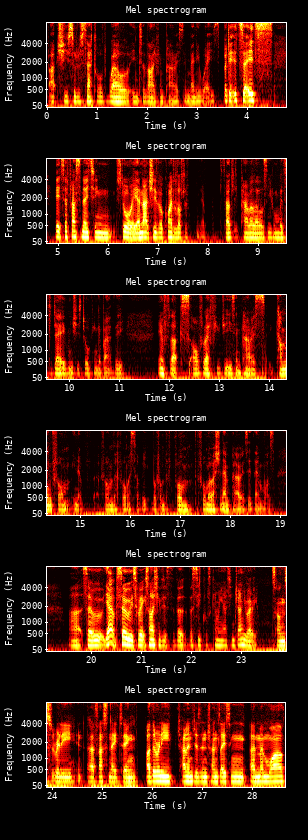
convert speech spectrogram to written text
but she sort of settled well into life in Paris in many ways. But it's it's it's a fascinating story, and actually there are quite a lot of you know, sadly parallels even with today when she's talking about the influx of refugees in Paris coming from you know from the former Soviet, from the from the former Russian Empire as it then was. Uh, so yeah, so it's very exciting that the the sequel's coming out in January. Sounds really uh, fascinating. Are there any challenges in translating a memoir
